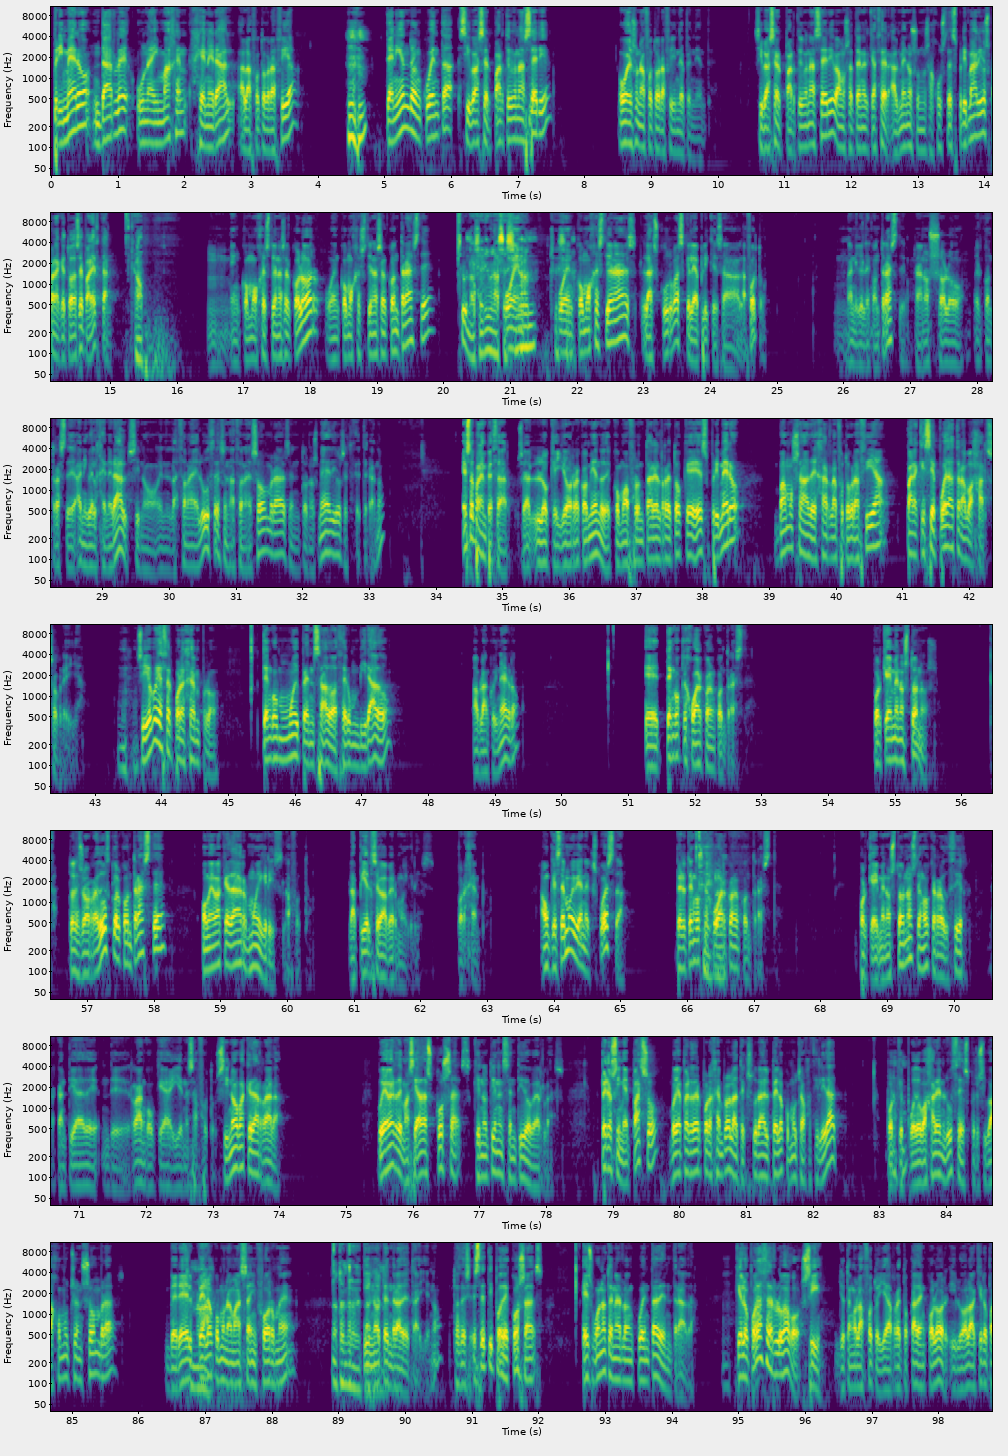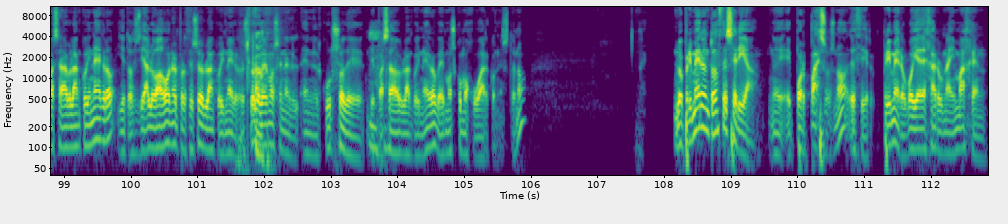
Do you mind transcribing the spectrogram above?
primero, darle una imagen general a la fotografía teniendo en cuenta si va a ser parte de una serie o es una fotografía independiente. Si va a ser parte de una serie, vamos a tener que hacer al menos unos ajustes primarios para que todas se parezcan. Claro. Mm, En cómo gestionas el color, o en cómo gestionas el contraste, Sí, una serie, una o sesión. en, Sí, o en cómo gestionas las curvas que le apliques a la foto. A nivel de contraste. O sea, no solo el contraste a nivel general, sino en la zona de luces, en la zona de sombras, en tonos medios, etcétera, ¿no? Eso para empezar. O sea, lo que yo recomiendo de cómo afrontar el retoque es, primero, vamos a dejar la fotografía para que se pueda trabajar sobre ella. Si yo voy a hacer, por ejemplo, tengo muy pensado hacer un virado a blanco y negro, eh, tengo que jugar con el contraste. Porque hay menos tonos. Entonces, o reduzco el contraste o me va a quedar muy gris la foto. La piel se va a ver muy gris, por ejemplo. Aunque esté muy bien expuesta, pero tengo que jugar con el contraste. Porque hay menos tonos, tengo que reducir la cantidad de, de rango que hay en esa foto. Si no, va a quedar rara. Voy a ver demasiadas cosas que no tienen sentido verlas. Pero si me paso, voy a perder, por ejemplo, la textura del pelo con mucha facilidad. Porque puedo bajar en luces, pero si bajo mucho en sombras, veré el No. pelo como una masa informe No tendrá y no tendrá detalle, ¿no? Entonces, este tipo de cosas es bueno tenerlo en cuenta de entrada. ¿Que lo puedo hacer luego? Sí. Yo tengo la foto ya retocada en color y luego la quiero pasar a blanco y negro y entonces ya lo hago en el proceso de blanco y negro. Esto lo vemos en el, en el curso de, de pasado a blanco y negro, vemos cómo jugar con esto, ¿no? Lo primero entonces sería eh, por pasos, ¿no? Es decir, primero voy a dejar una imagen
